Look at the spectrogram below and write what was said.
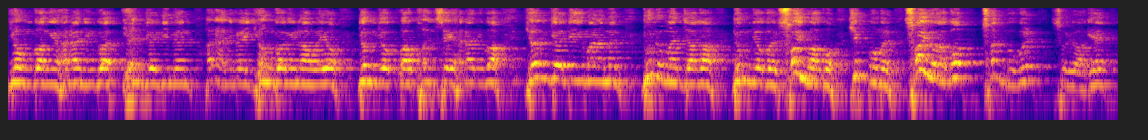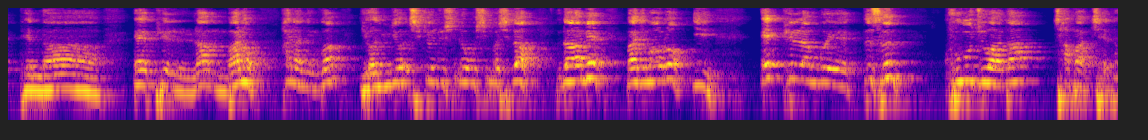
영광의 하나님과 연결되면 하나님의 영광이 나와요. 능력과 권세의 하나님과 연결되기만 하면 무능한 자가 능력을 소유하고 기쁨을 소유하고 천국을 소유하게 된다. 에필람바노 하나님과 연결시켜 주시려고 오신 것이다. 그 다음에 마지막으로 이 에필람보의 뜻은 구주하다 잡아채다.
